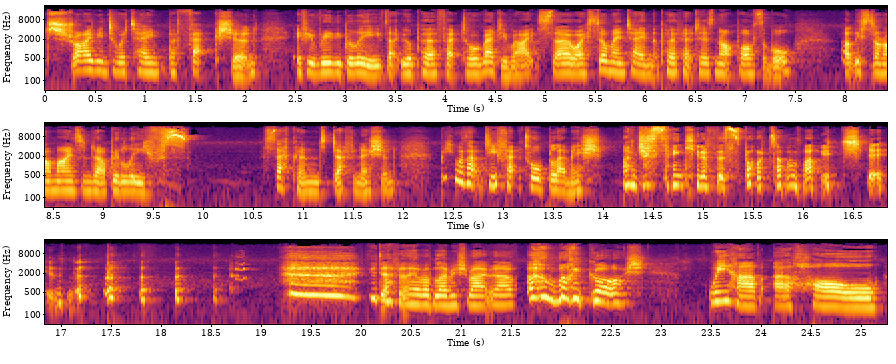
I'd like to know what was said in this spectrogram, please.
striving to attain perfection if you really believe that you're perfect already, right? So I still maintain that perfect is not possible, at least on our minds and our beliefs. Second definition being without defect or blemish. I'm just thinking of the spot on my chin. you definitely have a blemish right now. Oh my gosh. We have a whole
